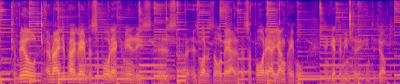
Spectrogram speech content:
to build a ranger program to support our communities is, is what it's all about and to support our young people and get them into, into jobs.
